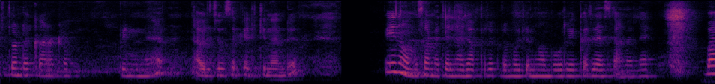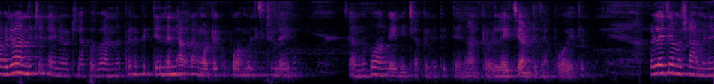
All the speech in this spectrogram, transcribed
എടുത്തുകൊണ്ടൊക്കെയാണ് കേട്ടോ. പിന്നെ അവർ ജ്യൂസൊക്കെ അടിക്കുന്നുണ്ട്. ഈ നോമ്പ് സമയത്ത് എല്ലാവരും അപ്പുറം ഇപ്പുറം പോയിട്ട് നോമ്പ് കുറിയൊക്കെ രസമാണല്ലേ അപ്പോൾ അവർ വന്നിട്ടുണ്ടായിരുന്നു വീട്ടിൽ അപ്പോൾ വന്നപ്പോൾ പിറ്റേന്ന് തന്നെ അവർ അങ്ങോട്ടേക്ക് പോകാൻ വിളിച്ചിട്ടുണ്ടായിരുന്നു. പക്ഷെ അന്ന് പോകാൻ കഴിഞ്ഞിട്ടില്ല. പിന്നെ പിറ്റേന്ന് ആണ്ട് വെള്ളിയാഴ്ചയാണ് ഞാൻ പോയത്. വെള്ളിയാഴ്ച നമ്മൾ ഷാമിന്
